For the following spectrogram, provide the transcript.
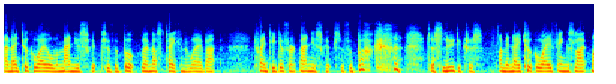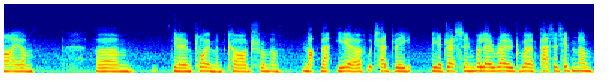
And they took away all the manuscripts of the book. They must have taken away about 20 different manuscripts of the book. Just ludicrous. I mean, they took away things like my, um, um, you know, employment card from um, not that year, which had the, the address in Willow Road where Pat had hidden um,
